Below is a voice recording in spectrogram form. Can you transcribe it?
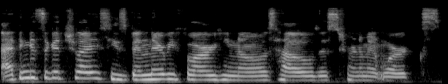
I think it's a good choice. He's been there before. He knows how this tournament works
